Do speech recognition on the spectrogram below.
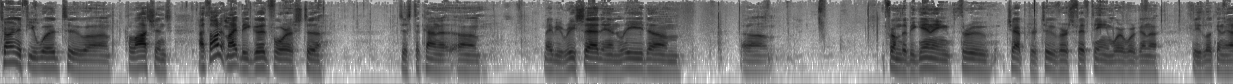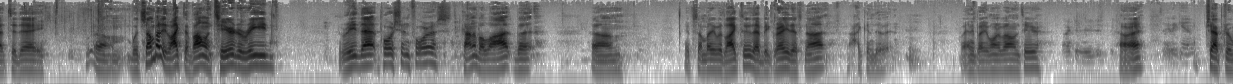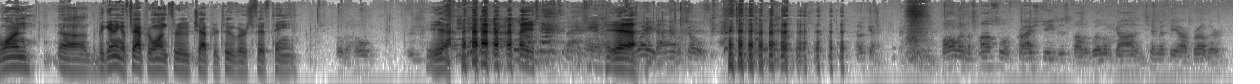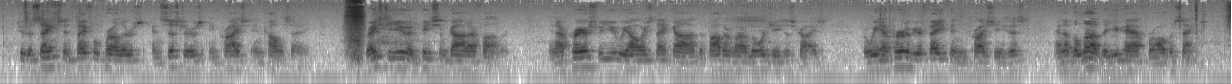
turn, if you would, to uh, Colossians. I thought it might be good for us to just to kind of um, maybe reset and read um, um, from the beginning through chapter 2, verse 15, where we're going to be looking at today. Um, would somebody like to volunteer to read read that portion for us? Kind of a lot, but um, if somebody would like to, that'd be great. If not, I can do it. Anybody want to volunteer? I can read it. All right. Say it again. Chapter 1, uh, the beginning of chapter 1 through chapter 2, verse 15. Oh, the whole. Yeah. yeah. yeah. Wait, I have a cold. okay. Paul, an apostle of Christ Jesus by the will of God, and Timothy, our brother, to the saints and faithful brothers and sisters in Christ in Colossae. Grace to you and peace from God our Father. In our prayers for you, we always thank God, the Father of our Lord Jesus Christ, for we have heard of your faith in Christ Jesus and of the love that you have for all the saints,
